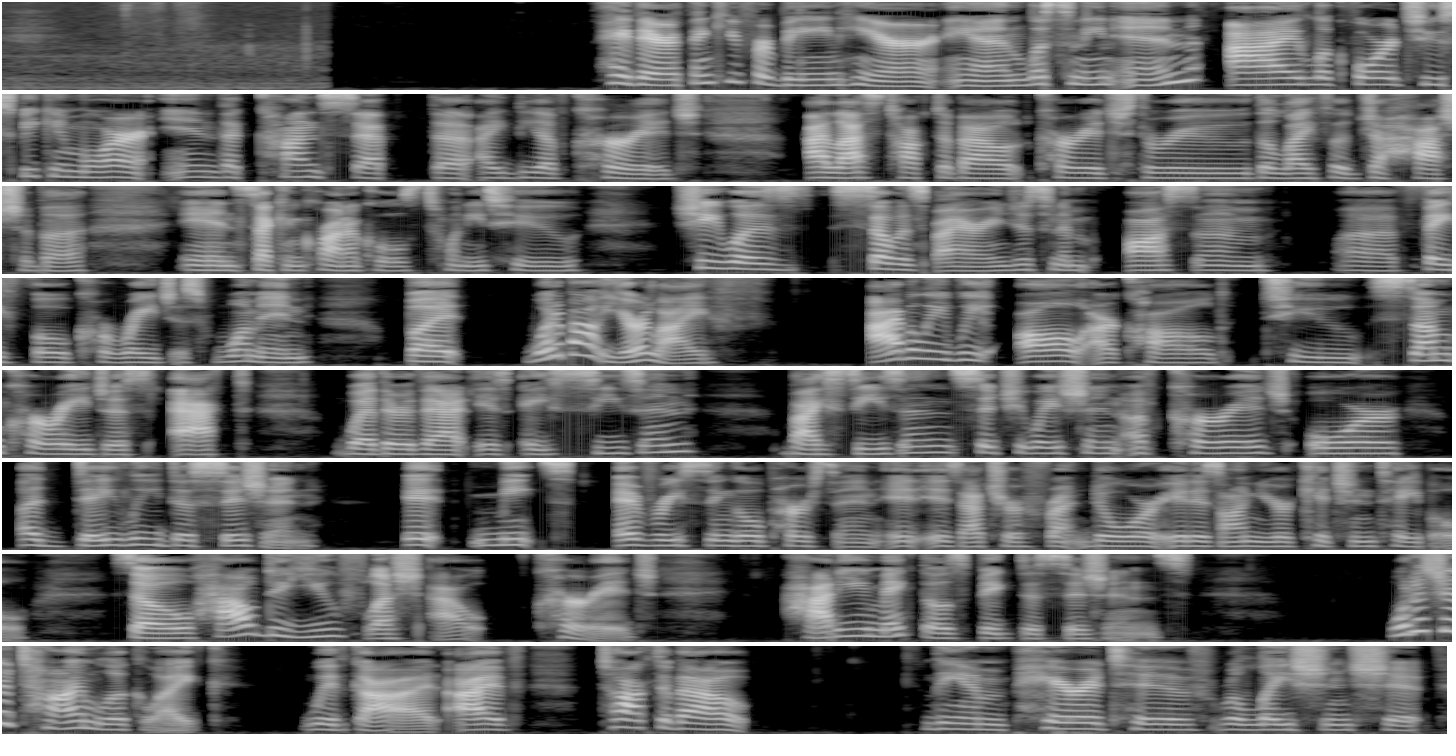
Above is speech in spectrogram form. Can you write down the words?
Hey there, thank you for being here and listening in. I look forward to speaking more in the concept, the idea of courage. I last talked about courage through the life of Jehosheba in Second Chronicles 22. She was so inspiring, just an awesome, uh, faithful, courageous woman. But what about your life? I believe we all are called to some courageous act, whether that is a season by season situation of courage or a daily decision. It meets every single person. It is at your front door, it is on your kitchen table. So, how do you flesh out courage? How do you make those big decisions? What does your time look like with God? I've talked about the imperative relationship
